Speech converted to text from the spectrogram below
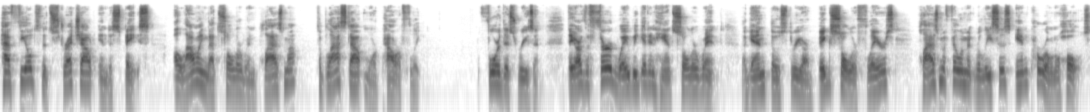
have fields that stretch out into space, allowing that solar wind plasma to blast out more powerfully. For this reason, they are the third way we get enhanced solar wind. Again, those three are big solar flares, plasma filament releases, and coronal holes.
